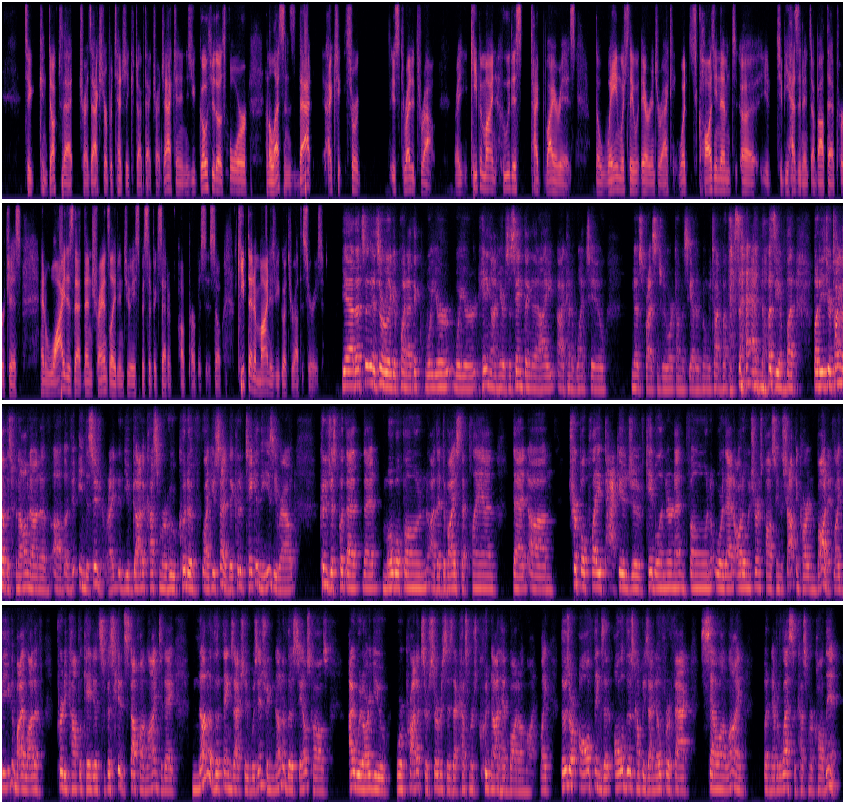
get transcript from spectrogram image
to conduct that transaction or potentially conduct that transaction. And as you go through those four kind of lessons, that actually sort of is threaded throughout, right? Keep in mind who this type of buyer is. The way in which they they are interacting, what's causing them to, uh, to be hesitant about that purchase, and why does that then translate into a specific set of, of purposes? So keep that in mind as we go throughout the series. Yeah, that's a, it's a really good point. I think what you're what you're hitting on here is the same thing that I I kind of went to. No surprise since we worked on this together when we talked about this ad nauseum. But but you're talking about this phenomenon of, of, of indecision, right? You've got a customer who could have, like you said, they could have taken the easy route could have just put that that mobile phone, uh, that device, that plan, that um, triple play package of cable, internet, and phone, or that auto insurance policy in the shopping cart and bought it. Like you can buy a lot of pretty complicated, sophisticated stuff online today. None of the things actually was interesting. None of those sales calls, I would argue, were products or services that customers could not have bought online. Like those are all things that all of those companies I know for a fact sell online, but nevertheless, the customer called in.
